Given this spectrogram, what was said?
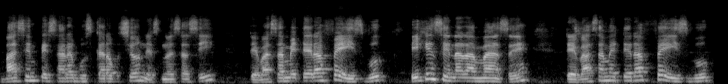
Vas a empezar a buscar opciones, ¿no es así? Te vas a meter a Facebook. Fíjense nada más, ¿eh? Te vas a meter a Facebook,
